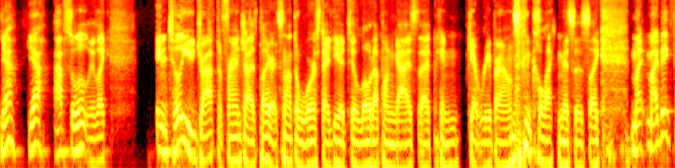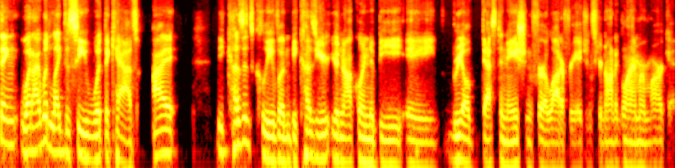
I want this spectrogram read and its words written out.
Yeah, yeah, absolutely. Like until you draft a franchise player, it's not the worst idea to load up on guys that can get rebounds and collect misses. Like my my big thing, what I would like to see with the Cavs, I because it's Cleveland, because you're you're not going to be a real destination for a lot of free agents. You're not a glamour market.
